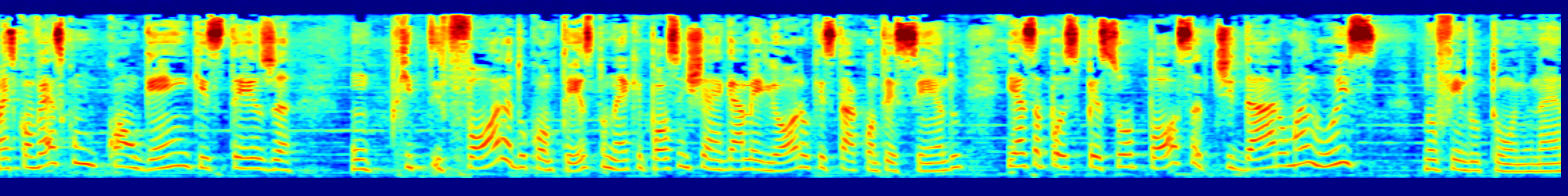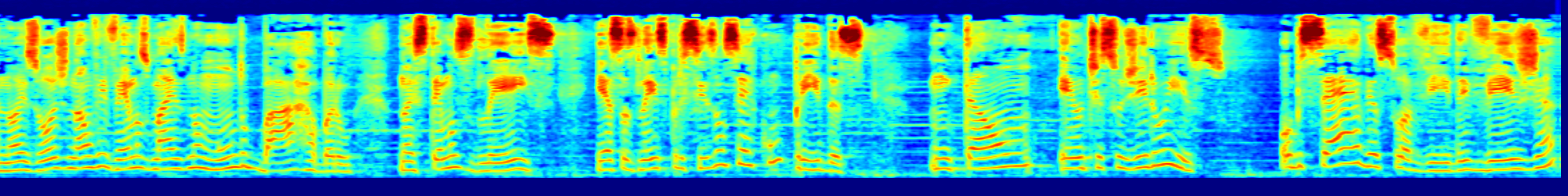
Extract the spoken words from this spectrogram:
Mas converse com, com alguém que esteja um, que fora do contexto, né, que possa enxergar melhor o que está acontecendo e essa pessoa possa te dar uma luz no fim do túnel, né? Nós hoje não vivemos mais num mundo bárbaro. Nós temos leis e essas leis precisam ser cumpridas. Então, eu te sugiro isso. Observe a sua vida e veja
